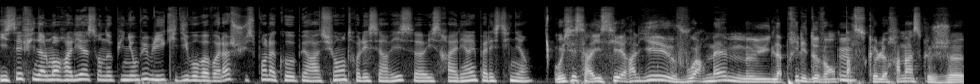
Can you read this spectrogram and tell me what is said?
il s'est finalement rallié à son opinion publique. Il dit bon bah voilà, je suspends la coopération entre les services euh, israéliens et palestiniens. Oui, c'est ça. Ici est rallié, voire même euh, il a pris les devants mm. parce que le Hamas que je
